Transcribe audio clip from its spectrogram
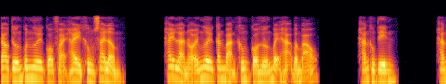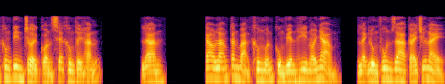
Cao tướng quân ngươi có phải hay không sai lầm? Hay là nói ngươi căn bản không có hướng bệ hạ bẩm báo? Hắn không tin. Hắn không tin trời còn sẽ không thấy hắn. Lan. Cao lãm căn bản không muốn cùng viên hy nói nhảm, lạnh lùng phun ra cái chữ này,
